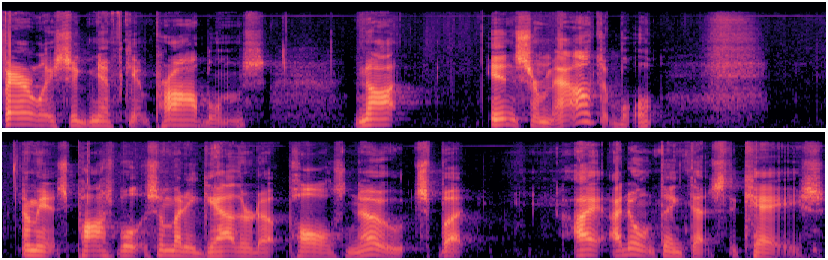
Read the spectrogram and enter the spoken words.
fairly significant problems, not insurmountable. I mean, it's possible that somebody gathered up Paul's notes, but I, I don't think that's the case.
